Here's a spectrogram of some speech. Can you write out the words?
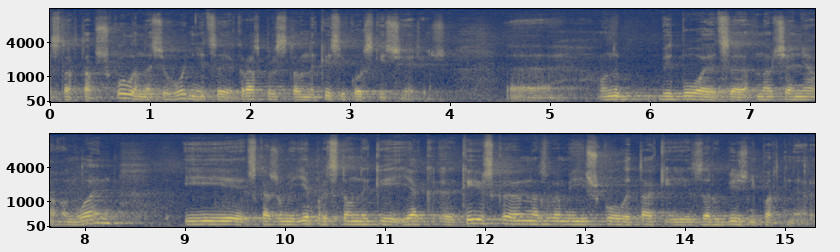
стартап-школи на сьогодні це якраз представники Сікорський челендж. Е, Вони відбуваються навчання онлайн. І, скажімо, є представники як е, Київської назвемо її школи, так і зарубіжні партнери.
